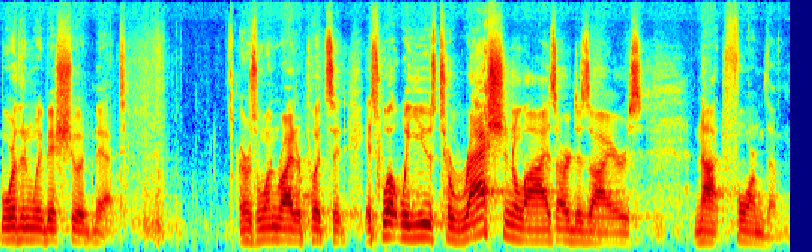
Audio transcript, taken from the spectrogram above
more than we wish to admit. Or as one writer puts it, it's what we use to rationalize our desires, not form them.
